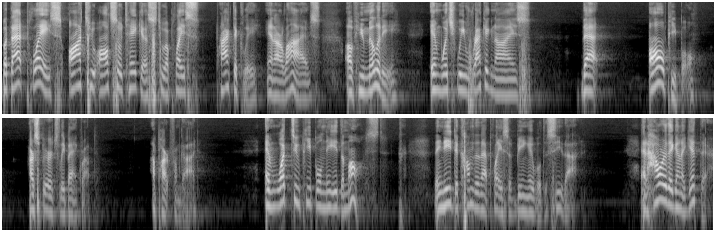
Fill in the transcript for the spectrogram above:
But that place ought to also take us to a place practically in our lives of humility in which we recognize that all people are spiritually bankrupt apart from God. And what do people need the most? They need to come to that place of being able to see that. And how are they going to get there?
